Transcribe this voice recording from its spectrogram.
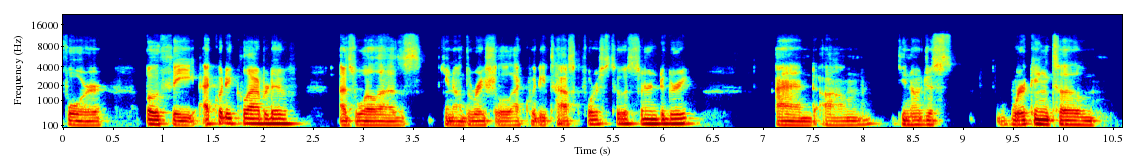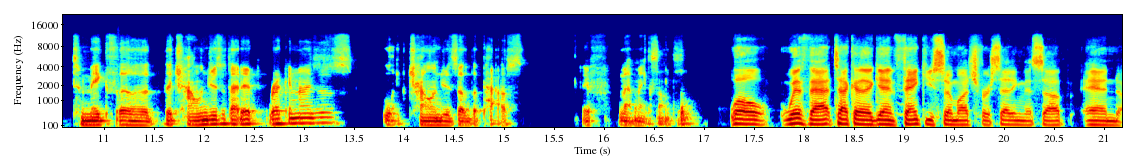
for both the Equity Collaborative as well as you know the Racial Equity Task Force to a certain degree, and um, you know just working to to make the the challenges that it recognizes like challenges of the past, if that makes sense. Well, with that, Teka, again, thank you so much for setting this up. And,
